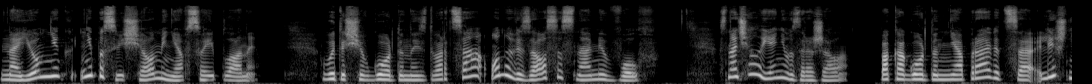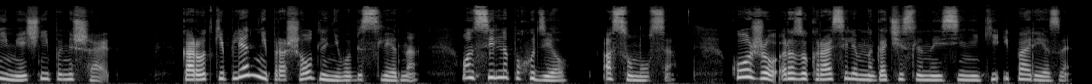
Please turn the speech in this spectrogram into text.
наемник не посвящал меня в свои планы. Вытащив Гордона из дворца, он увязался с нами в Волф. Сначала я не возражала. Пока Гордон не оправится, лишний меч не помешает. Короткий плен не прошел для него бесследно. Он сильно похудел, осунулся. Кожу разукрасили многочисленные синяки и порезы.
